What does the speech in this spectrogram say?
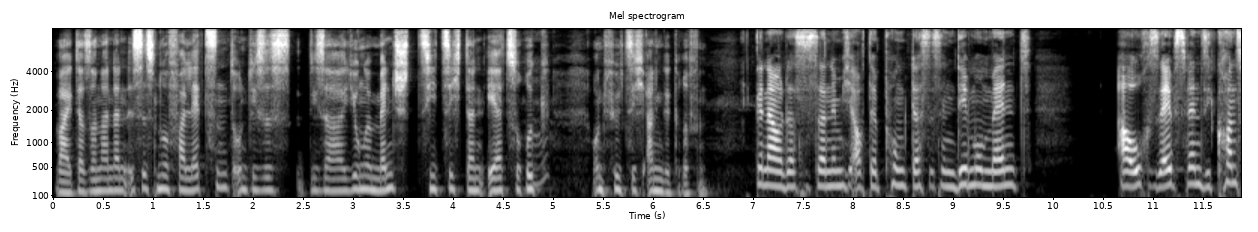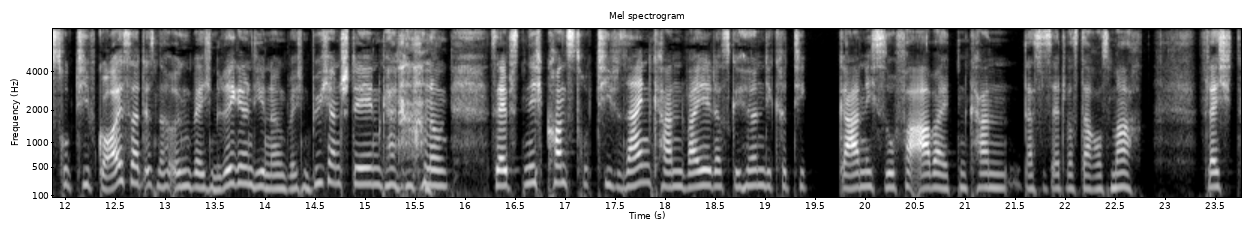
weiter, sondern dann ist es nur verletzend und dieses, dieser junge Mensch zieht sich dann eher zurück. Mhm und fühlt sich angegriffen. Genau, das ist dann nämlich auch der Punkt, dass es in dem Moment auch, selbst wenn sie konstruktiv geäußert ist nach irgendwelchen Regeln, die in irgendwelchen Büchern stehen, keine Ahnung, selbst nicht konstruktiv sein kann, weil das Gehirn die Kritik gar nicht so verarbeiten kann, dass es etwas daraus macht. Vielleicht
